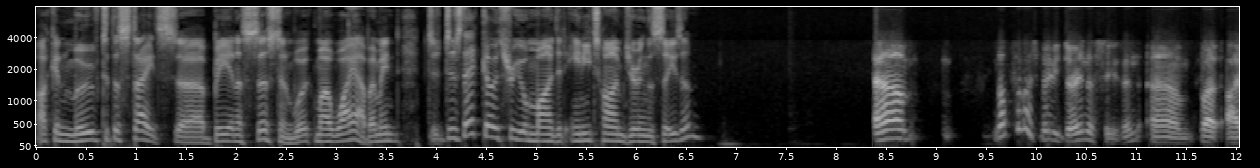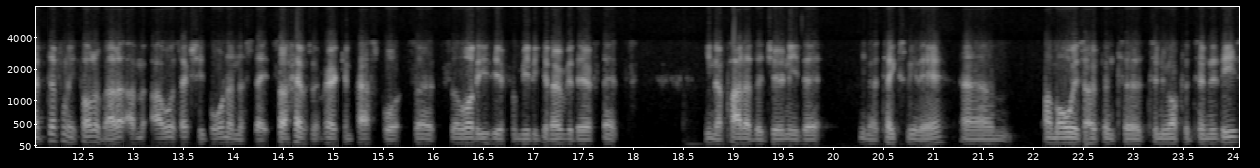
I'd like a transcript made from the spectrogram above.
I can move to the states, uh, be an assistant, work my way up. I mean, d- does that go through your mind at any time during the season? Um, not so much maybe during the season, um, but I've definitely thought about it. I'm, I was actually born in the States, so I have an American passport, so it's a lot easier for me to get over there if that's, you know, part of the journey that, you know, takes me there. Um, I'm always open to, to new opportunities.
